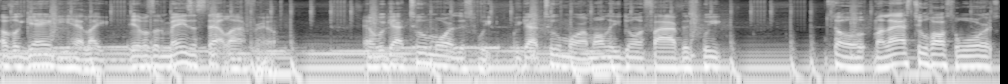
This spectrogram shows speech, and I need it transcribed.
of a game he had. Like, it was an amazing stat line for him. And we got two more this week. We got two more. I'm only doing five this week. So my last two Hoss Awards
